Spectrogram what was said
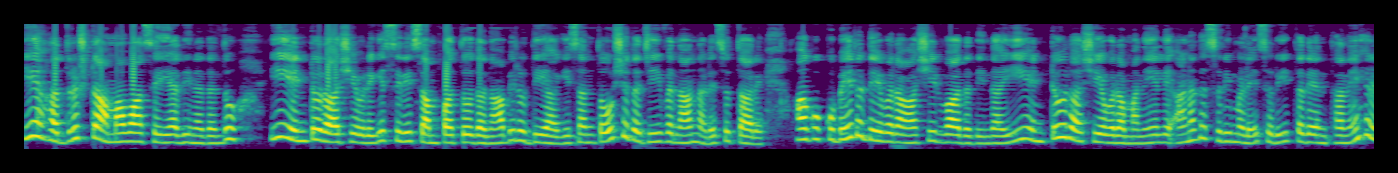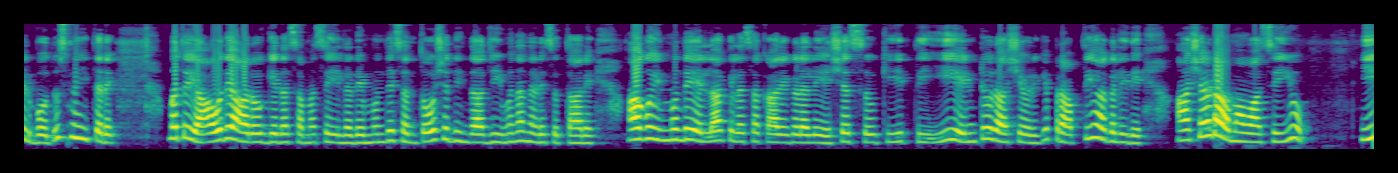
ಈ ಅದೃಷ್ಟ ಅಮಾವಾಸ್ಯೆಯ ದಿನದಂದು ಈ ಎಂಟು ರಾಶಿಯವರಿಗೆ ಸಿರಿ ಸಂಪತ್ತು, ಧನಾಭಿವೃದ್ಧಿಯಾಗಿ ಸಂತೋಷದ ಜೀವನ ನಡೆಸುತ್ತಾರೆ. ಹಾಗೂ ಕುಬೇರ ದೇವರ ಆಶೀರ್ವಾದದಿಂದ ಈ ಎಂಟು ರಾಶಿಯವರ ಮನೆಯಲ್ಲಿ ಹಣದ ಸುರಿಮಳೆ ಸುರಿಯುತ್ತದೆ ಅಂತಲೇ ಹೇಳ್ಬೋದು ಸ್ನೇಹಿತರೆ. ಮತ್ತು ಯಾವುದೇ ಆರೋಗ್ಯದ ಸಮಸ್ಯೆ ಇಲ್ಲದೆ ಮುಂದೆ ಸಂತೋಷದಿಂದ ಜೀವನ ನಡೆಸುತ್ತಾರೆ. ಹಾಗೂ ಇನ್ಮುಂದೆ ಎಲ್ಲ ಕೆಲಸ ಕಾರ್ಯಗಳಲ್ಲಿ ಯಶಸ್ಸು, ಕೀರ್ತಿ ಈ ಎಂಟು ರಾಶಿಯವರಿಗೆ ಪ್ರಾಪ್ತಿಯಾಗಲಿದೆ. ಆಷಾಢ ಅಮಾವಾಸ್ಯೆಯು ಈ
